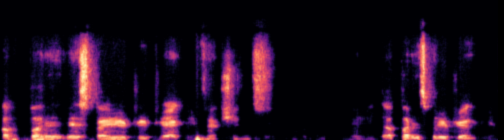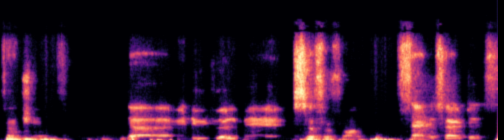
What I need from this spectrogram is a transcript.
upper respiratory tract infections. The upper respiratory tract infections, the individual may suffer from sinusitis,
